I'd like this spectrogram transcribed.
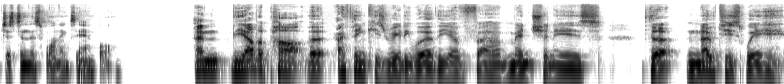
just in this one example. And the other part that I think is really worthy of uh, mention is that notice we're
